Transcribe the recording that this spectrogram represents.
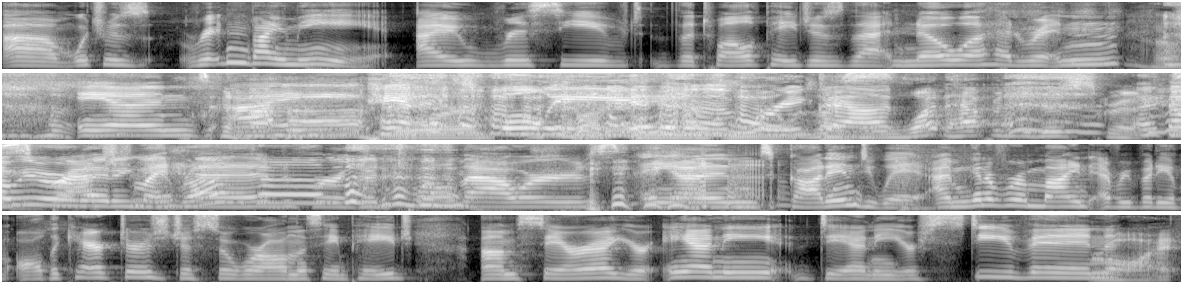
um, which was written by me. I received the 12 pages that Noah had written, and I Panicked fully, freaked out. What happened to this script? I thought we were scratched writing my head rom-com. for a good 12 hours and got into it. I'm going to remind everybody of all the characters just so we're all on the same page. Um, Sarah, you're Annie. Danny, you're Steven. Right.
